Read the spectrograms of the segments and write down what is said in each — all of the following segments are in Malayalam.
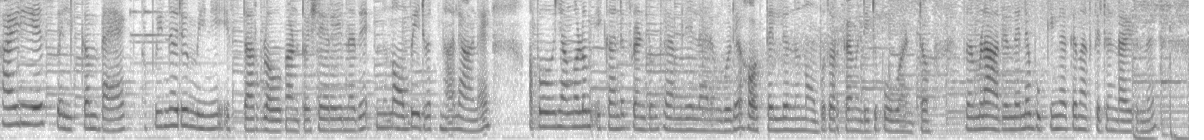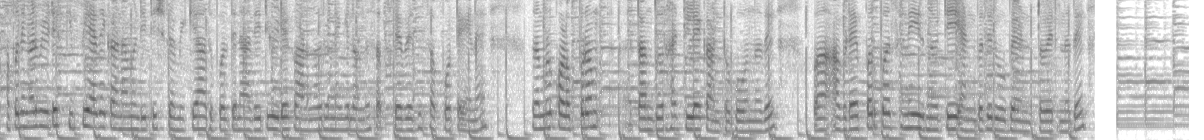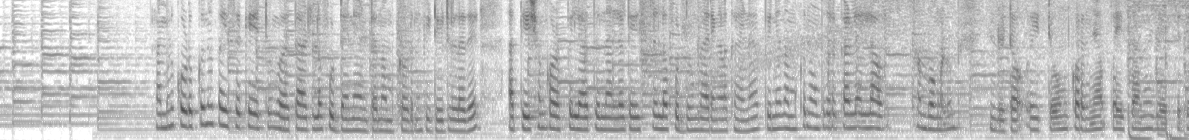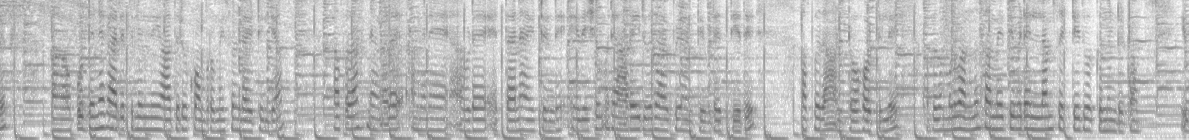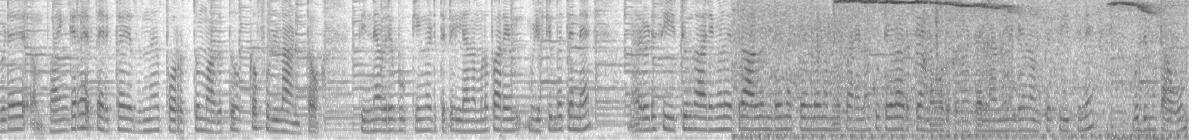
Hi dears welcome back. അപ്പോൾ ഇന്നൊരു മിനി ഇഫ്താർ വ്ളോഗാണ് കേട്ടോ ഷെയർ ചെയ്യുന്നത്. ഇന്ന് നോമ്പ് ഇരുപത്തിനാലാണ്. അപ്പോൾ ഞങ്ങളും ഇക്കാന്റെ ഫ്രണ്ടും ഫാമിലി എല്ലാവരും കൂടി ഹോട്ടലിൽ ഒന്ന് നോമ്പ് തുറക്കാൻ വേണ്ടിയിട്ട് പോവുകയാണ് കേട്ടോ. അപ്പോൾ നമ്മൾ ആദ്യം തന്നെ ബുക്കിംഗ് ഒക്കെ നടത്തിയിട്ടുണ്ടായിരുന്നു. അപ്പോൾ നിങ്ങൾ വീഡിയോ സ്കിപ്പ് ചെയ്യാതെ കാണാൻ വേണ്ടിയിട്ട് ശ്രമിക്കുക. അതുപോലെ തന്നെ ആദ്യമായിട്ട് വീഡിയോ കാണുന്നവരുണ്ടെങ്കിൽ ഒന്ന് സബ്സ്ക്രൈബ് ചെയ്ത് സപ്പോർട്ട് ചെയ്യണേ. നമ്മൾ കുളപ്പുറം തന്തൂർ ഹട്ടിലേക്കാണ് കേട്ടോ പോകുന്നത്. അപ്പോൾ അവിടെ പെർ പേഴ്സണ് ഇരുന്നൂറ്റി എൺപത് രൂപയാണ് കേട്ടോ വരുന്നത്. നമ്മൾ കൊടുക്കുന്ന പൈസയ്ക്ക് ഏറ്റവും വേർത്തായിട്ടുള്ള ഫുഡ് തന്നെയാണ് കേട്ടോ നമുക്ക് അവിടെ നിന്ന് കിട്ടിയിട്ടുള്ളത്. അത്യാവശ്യം കുഴപ്പമില്ലാത്ത നല്ല ടേസ്റ്റുള്ള ഫുഡും കാര്യങ്ങളൊക്കെയാണ്. പിന്നെ നമുക്ക് നോമ്പ് തുറക്കാനുള്ള എല്ലാ സംഭവങ്ങളും ഉണ്ട് കേട്ടോ ഏറ്റവും കുറഞ്ഞ പൈസ എന്ന് വിചാരിച്ചിട്ട് ഫുഡിന്റെ കാര്യത്തിലൊന്നും യാതൊരു കോംപ്രമൈസും ഉണ്ടായിട്ടില്ല. അപ്പോൾ ഞങ്ങൾ അങ്ങനെ അവിടെ എത്താനായിട്ടുണ്ട്. ഏകദേശം ഒരു ആറ് ഇരുപത് ആയപ്പോഴാണ് കേട്ടോ ഇവിടെ എത്തിയത്. അപ്പോൾ ഇതാണ് കേട്ടോ ഹോട്ടൽ അപ്പോൾ നമ്മൾ വന്ന സമയത്ത് ഇവിടെ എല്ലാം സെറ്റ് ചെയ്ത് വെക്കുന്നുണ്ട് കേട്ടോ ഇവിടെ ഭയങ്കര തിരക്കായിരുന്നു പുറത്തും അകത്തും ഒക്കെ ഫുള്ളാണ് കേട്ടോ പിന്നെ അവർ ബുക്കിംഗ് എടുത്തിട്ടില്ല. നമ്മൾ പറയും വിളിക്കുമ്പോൾ തന്നെ അവരുടെ സീറ്റും കാര്യങ്ങളും എത്ര ആളുണ്ട് എന്നൊക്കെ ഉള്ളത് നമ്മൾ പറയണം. കുട്ടികളടക്കം എണ്ണം കൊടുക്കണം കേട്ടോ അല്ലാന്നുണ്ടെങ്കിൽ നമുക്ക് സീറ്റിന് ബുദ്ധിമുട്ടാവും.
